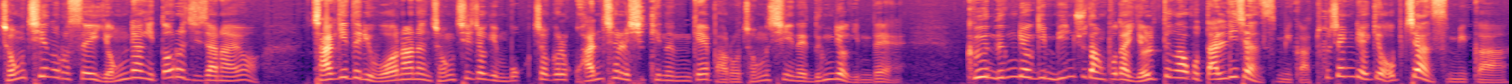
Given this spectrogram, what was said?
정치인으로서의 역량이 떨어지잖아요. 자기들이 원하는 정치적인 목적을 관철 시키는 게 바로 정치인의 능력인데 그 능력이 민주당보다 열등하고 딸리지 않습니까? 투쟁력이 없지 않습니까?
